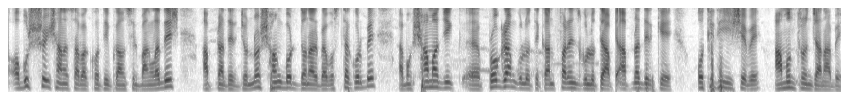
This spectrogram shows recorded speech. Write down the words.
অবশ্যই সানেসাবা খতিব কাউন্সিল বাংলাদেশ আপনাদের জন্য সংবর্ধনার ব্যবস্থা করবে এবং সামাজিক প্রোগ্রামগুলোতে, কনফারেন্সগুলোতে আপ- আপনাদেরকে অতিথি হিসেবে আমন্ত্রণ জানাবে,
